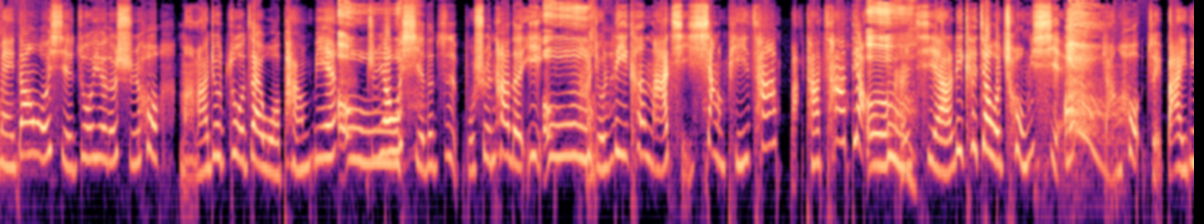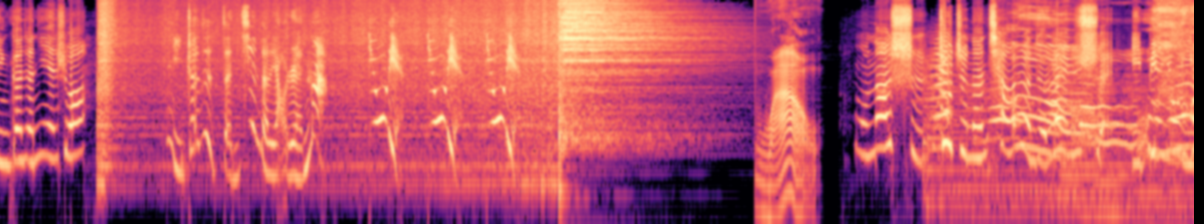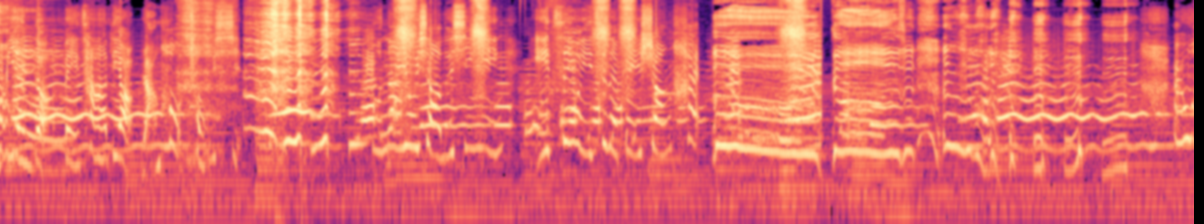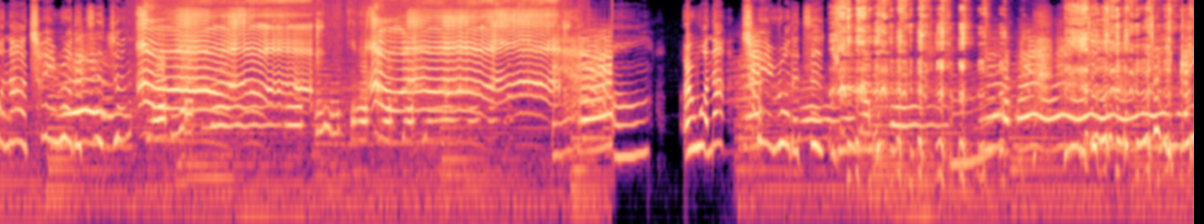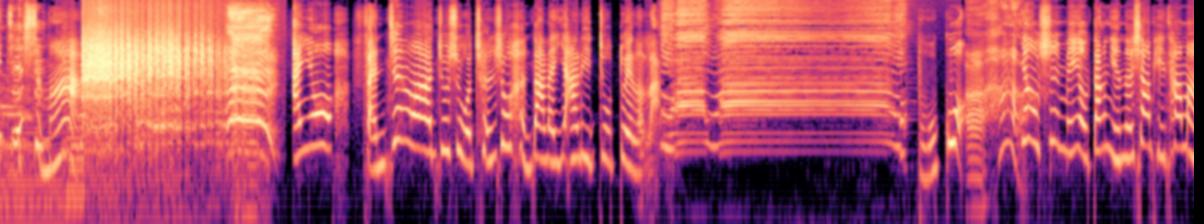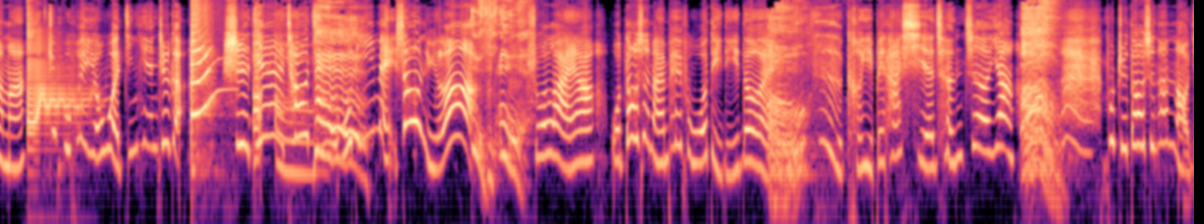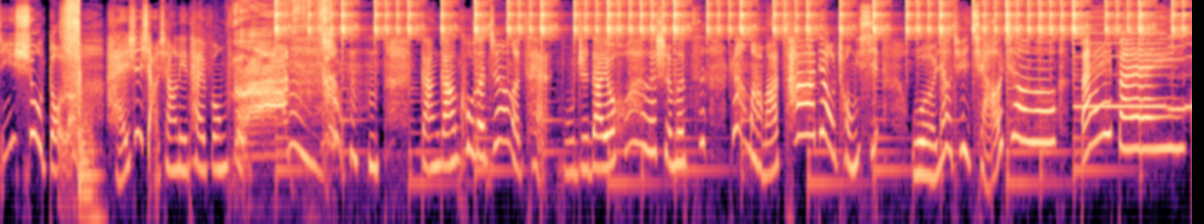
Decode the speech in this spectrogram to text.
每当我写作业的时候，妈妈就坐在我旁边，只要我写的字不顺她的意，她就立刻拿起橡皮擦把它擦掉，而且啊，立刻叫我重写，然后嘴巴一定跟着念说：“你这是怎见得了人呐？丢脸，丢脸，丢脸！”哇哦！时就只能强忍着泪水，一遍又一遍的被擦掉，然后重写。我那幼小的心灵一次又一次的被伤害，这这里该接什么啊？哎呦，反正啦，就是我承受很大的压力就对了啦。不过，要是没有当年的橡皮擦妈妈，就不会有我今天这个世界超级无敌美少女了。说来啊，我倒是蛮佩服我弟弟的哎，字可以被他写成这样。哎，不知道是他脑筋秀逗了，还是想象力太丰富。嗯，刚刚哭得这么惨，不知道又画了什么字，让妈妈擦掉重写。我要去瞧瞧喽，拜拜。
